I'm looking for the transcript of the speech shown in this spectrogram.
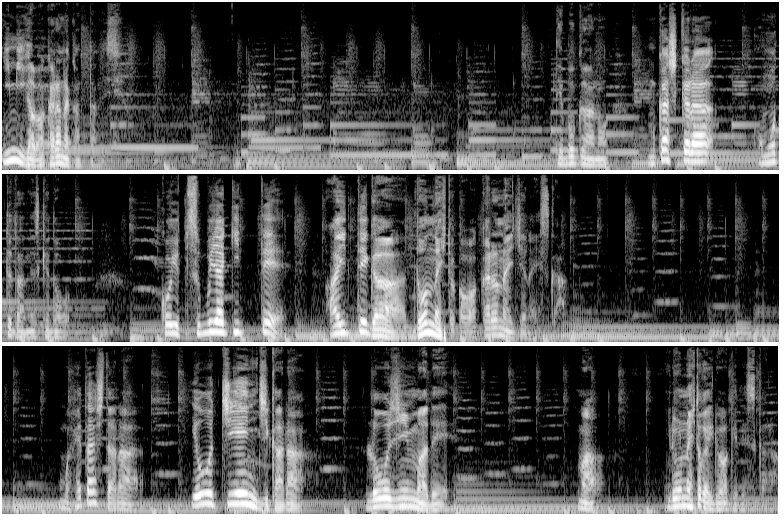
意味がわからなかったんですよ。で僕あの昔から思ってたんですけどこういうつぶやきって相手がどんな人かわからないじゃないですか。もう下手したら幼稚園児から老人までまあいろんな人がいるわけですから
